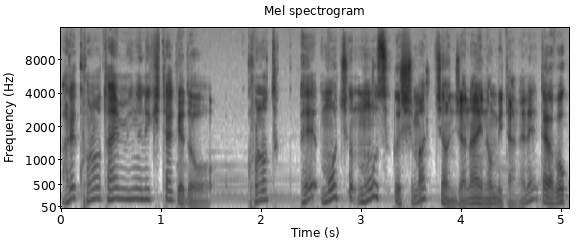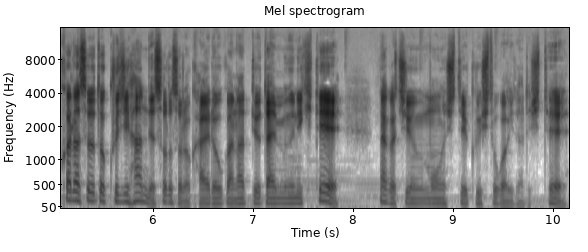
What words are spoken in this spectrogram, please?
あれこのタイミングに来たけどこのえもうちょもうすぐ閉まっちゃうんじゃないの？みたいなね。だから僕からすると9時半でそろそろ帰ろうかなっていうタイミングに来てなんか注文していく人がいたりして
